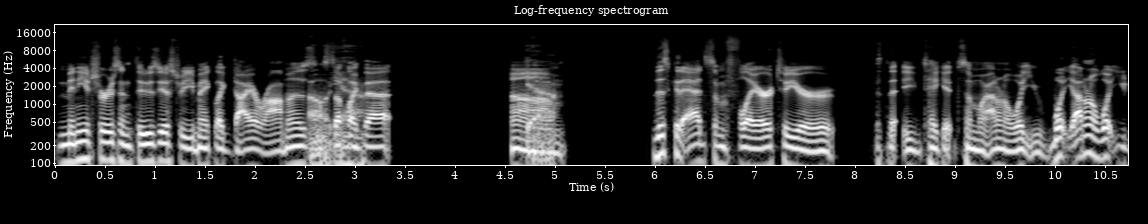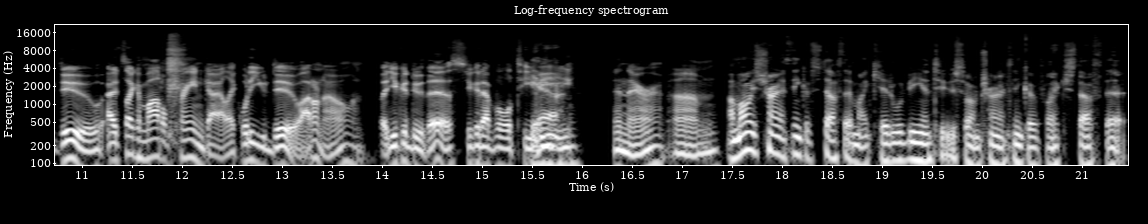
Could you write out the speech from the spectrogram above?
miniatures enthusiast or you make like dioramas and Oh, stuff yeah. like that, um Yeah. This could add some flair to your you take it somewhere. I don't know what you what I don't know what you do. It's like a model train guy. Like what do you do? I don't know. But you could do this. You could have a little TV Yeah. in there. Um I'm always trying to think of stuff that my kid would be into, so I'm trying to think of like stuff that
